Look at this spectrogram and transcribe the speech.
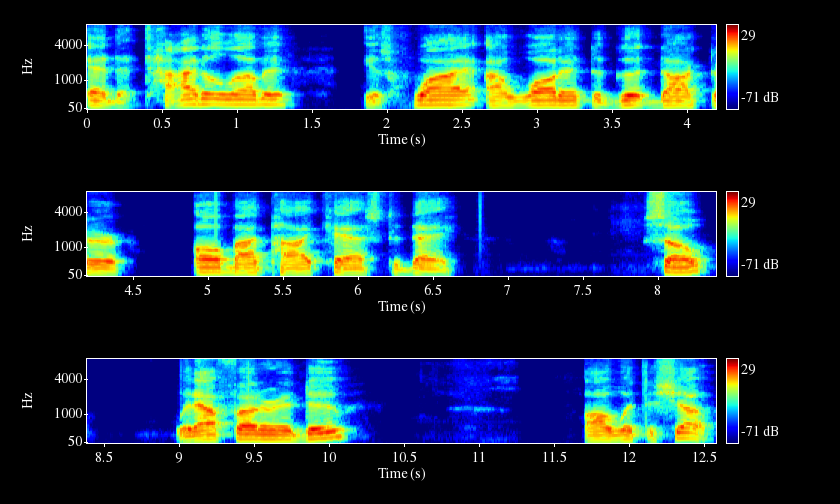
and the title of it is Why I Wanted the Good Doctor on my podcast today. So, without further ado, all with the show.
